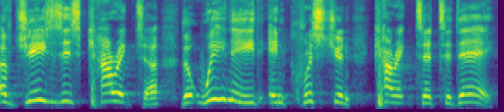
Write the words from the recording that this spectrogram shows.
of Jesus' character that we need in Christian character today.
